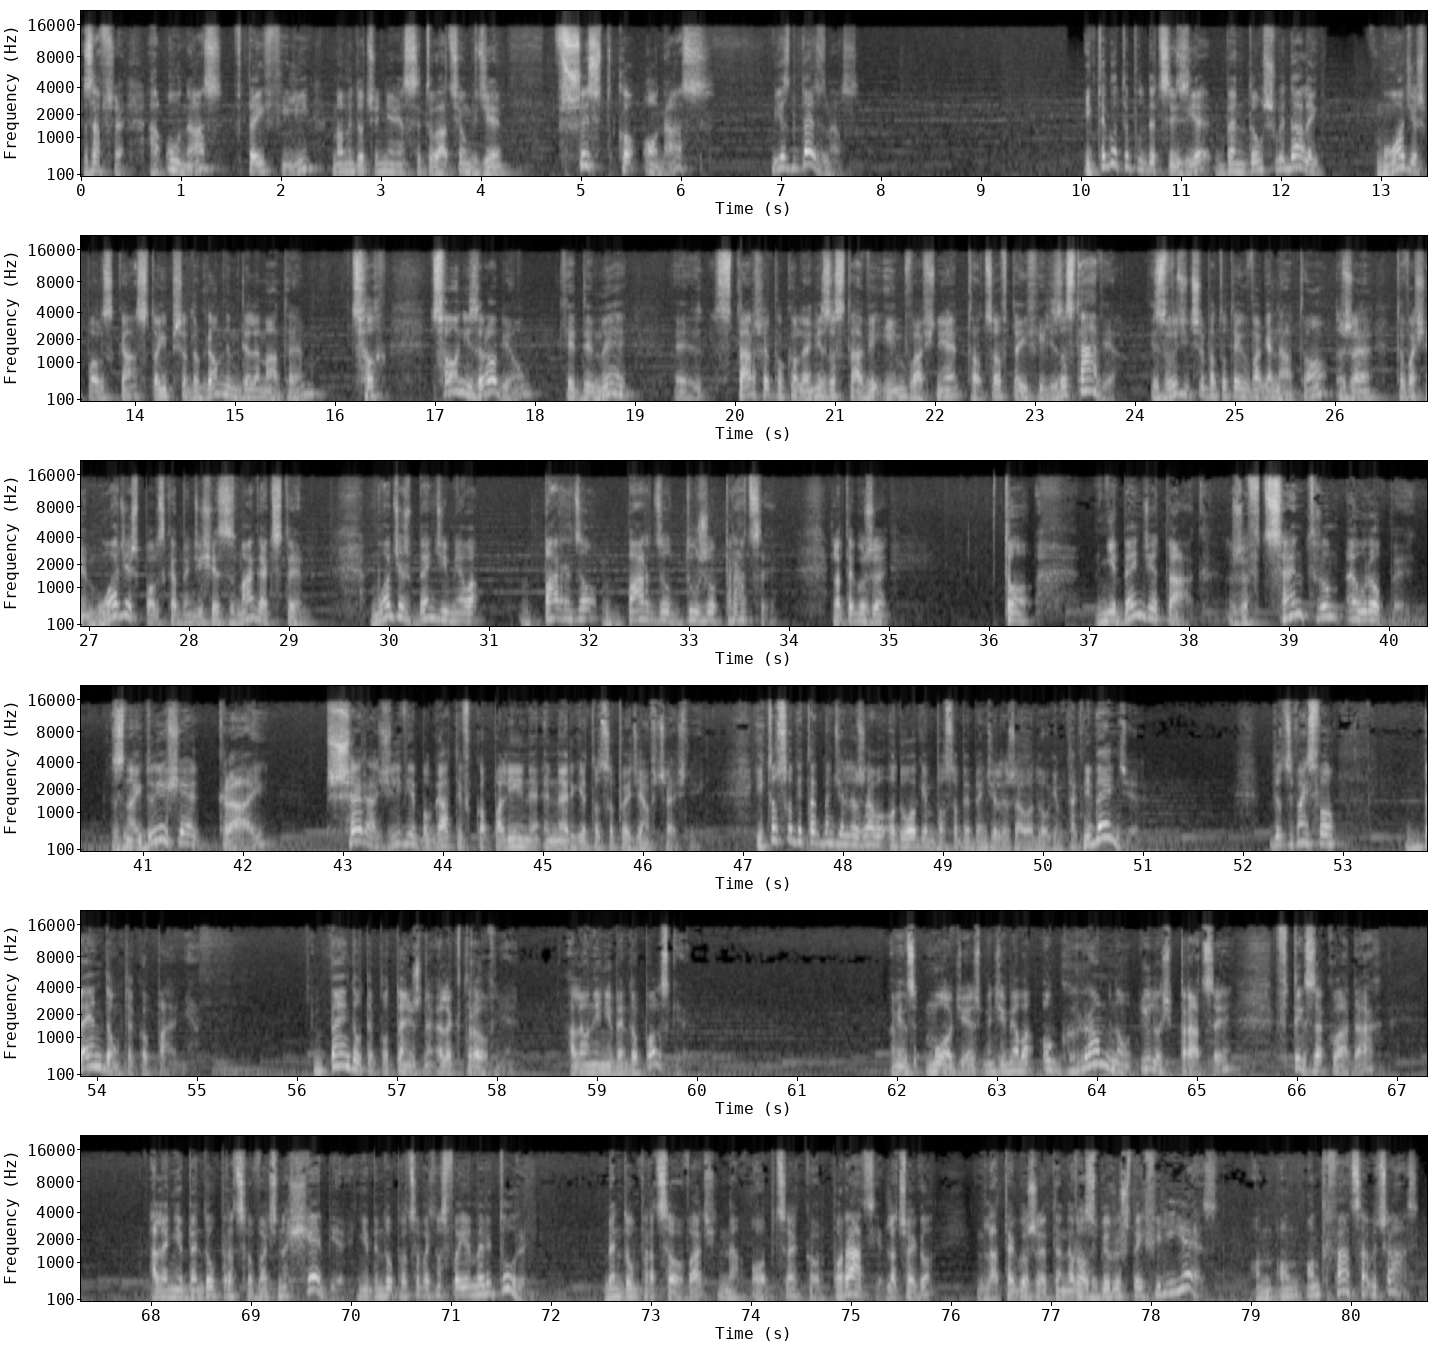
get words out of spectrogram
Zawsze. A u nas w tej chwili mamy do czynienia z sytuacją, gdzie wszystko o nas jest bez nas. I tego typu decyzje będą szły dalej. Młodzież polska stoi przed ogromnym dylematem, co, co oni zrobią, kiedy my, e, starsze pokolenie, zostawi im właśnie to, co w tej chwili zostawia. Zwrócić trzeba tutaj uwagę na to, że to właśnie młodzież polska będzie się zmagać z tym. Młodzież będzie miała bardzo, bardzo dużo pracy, dlatego że to nie będzie tak, że w centrum Europy znajduje się kraj przeraźliwie bogaty w kopaliny, energię, to co powiedziałem wcześniej. I to sobie tak będzie leżało odłogiem, bo sobie będzie leżało odłogiem. Tak nie będzie. Drodzy Państwo, będą te kopalnie, będą te potężne elektrownie, ale one nie będą polskie. A więc młodzież będzie miała ogromną ilość pracy w tych zakładach, ale nie będą pracować na siebie, nie będą pracować na swoje emerytury. Będą pracować na obce korporacje. Dlaczego? Dlatego, że ten rozbiór już w tej chwili jest. On, on, on trwa cały czas.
